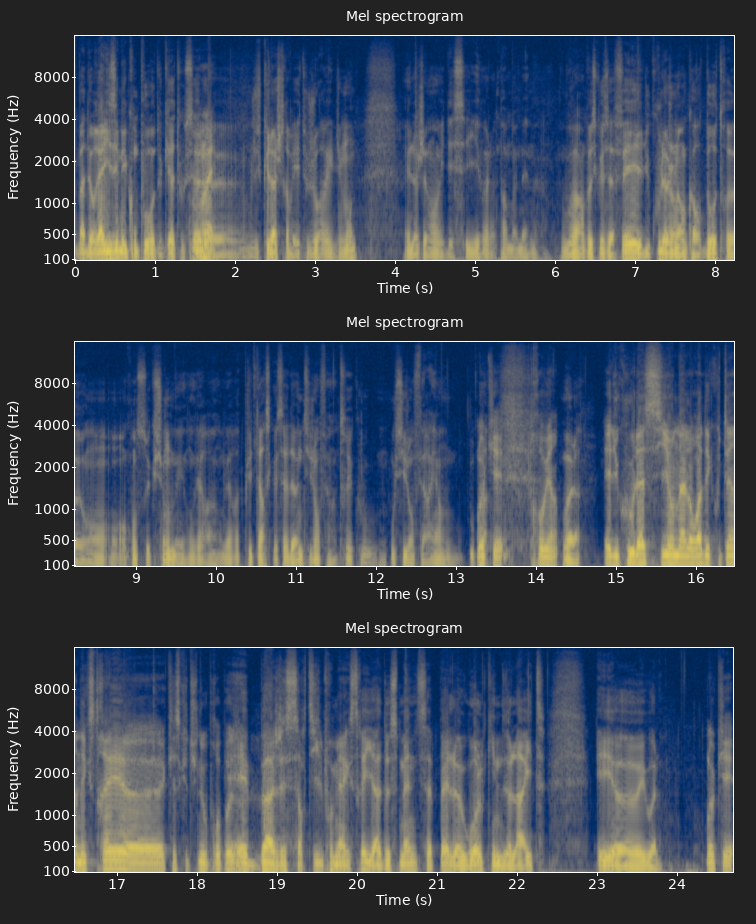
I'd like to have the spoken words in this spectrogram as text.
Bah, de réaliser mes compos en tout cas tout seul. Ouais. euh, Jusque-là, je travaillais toujours avec du monde. Et là, j'avais envie d'essayer voilà, par moi-même, voir un peu ce que ça fait. Et du coup, là, j'en ai encore d'autres euh, en, en construction, mais on verra, on verra plus tard ce que ça donne, si j'en fais un truc ou, ou si j'en fais rien. Ou pas. Ok, trop bien. Voilà. Et du coup, là, si on a le droit d'écouter un extrait, euh, qu'est-ce que tu nous proposes? Et bah, j'ai sorti le premier extrait il y a deux semaines qui s'appelle Walk in the Light. Et, euh, et voilà. Ok, et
